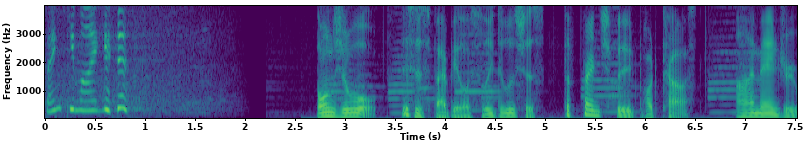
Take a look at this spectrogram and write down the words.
Thank you, Mike. Bonjour, this is Fabulously Delicious, the French food podcast. I'm Andrew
